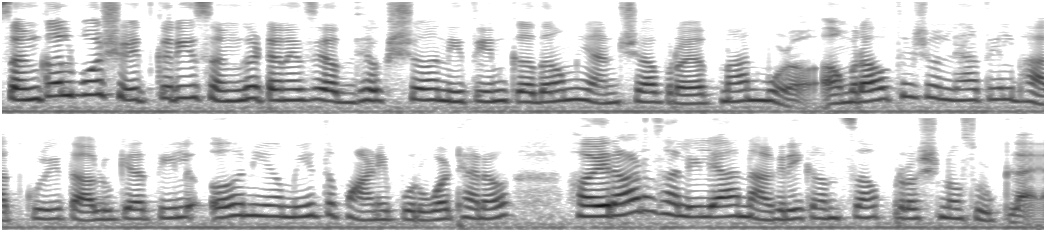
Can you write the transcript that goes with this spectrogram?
संकल्प शेतकरी संघटनेचे अध्यक्ष नितीन कदम यांच्या प्रयत्नांमुळे अमरावती जिल्ह्यातील भातकुली तालुक्यातील अनियमित पाणी पुरवठ्यानं हैराण झालेल्या नागरिकांचा प्रश्न सुटलाय.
